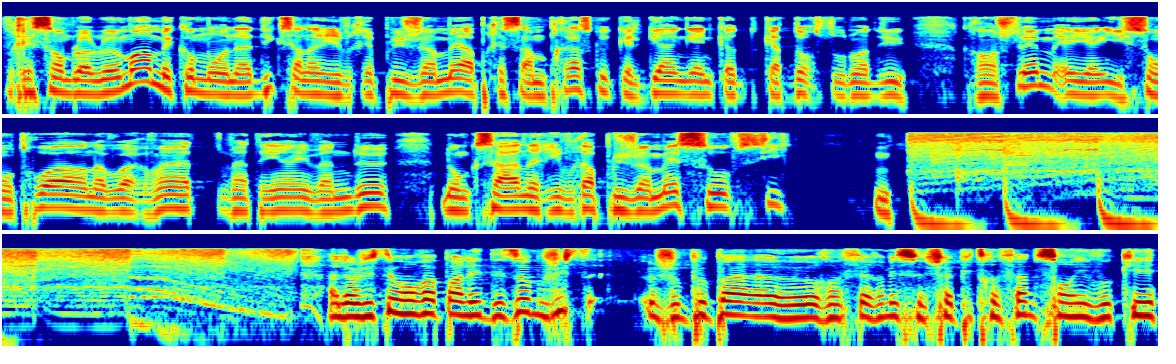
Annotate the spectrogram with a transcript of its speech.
vraisemblablement, mais comme on a dit que ça n'arriverait plus jamais après Sampras, que quelqu'un gagne 14 tournois du Grand Chelem, et ils sont trois à en avoir 20, 21 et 22. Donc, ça n'arrivera plus jamais, sauf si. Alors justement, on va parler des hommes. Juste, je ne peux pas euh, refermer ce chapitre femmes sans évoquer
